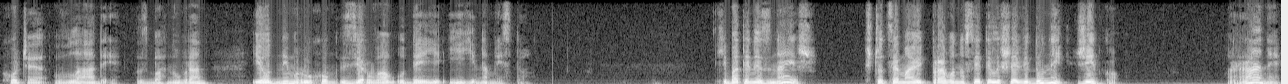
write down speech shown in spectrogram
Хоче влади, збагнув ран і одним рухом зірвав у деї її намисто. Хіба ти не знаєш, що це мають право носити лише відуни, жінко? Ране,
